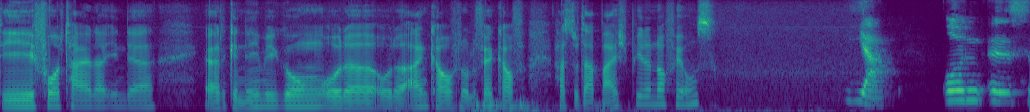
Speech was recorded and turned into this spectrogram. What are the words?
die Vorteile in der äh, Genehmigung oder, oder Einkauf oder Verkauf? Hast du da Beispiele noch für uns? Ja, und das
